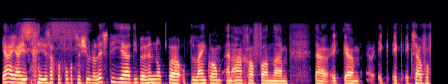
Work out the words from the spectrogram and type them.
Ja, ja je, zag bijvoorbeeld een journalist die, uh, die bij hun op, uh, op de lijn kwam en aangaf van um, nou, ik, um, ik, ik, ik zou voor 5%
